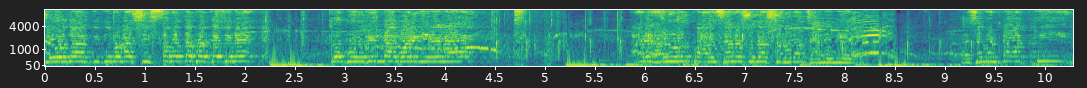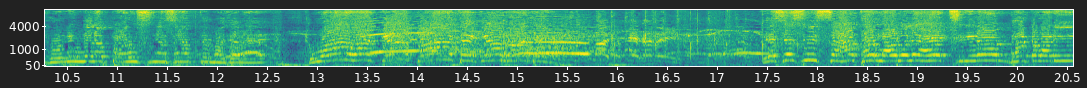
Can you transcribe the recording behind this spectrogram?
जोरदार किती बघा शिस्तबद्ध पद्धतीने तो गोविंदाभर गेलेला आहे. आणि हळूहळू पावसाला सुद्धा सुरुवात झालेली आहे. असं म्हणतात की गोविंदाला पाऊस नसा तर मजा नाही. वा वा क्या बात है क्या बात यशस्वी सहा थर लावलेले आहेत श्रीराम भटवाडी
